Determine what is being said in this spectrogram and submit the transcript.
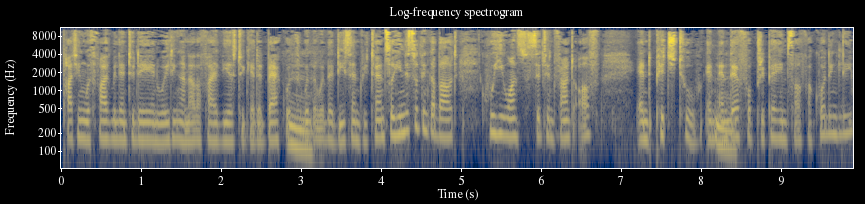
parting with five million today and waiting another five years to get it back with, hmm. with, with a decent return. So he needs to think about who he wants to sit in front of and pitch to and, and hmm. therefore prepare himself accordingly.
